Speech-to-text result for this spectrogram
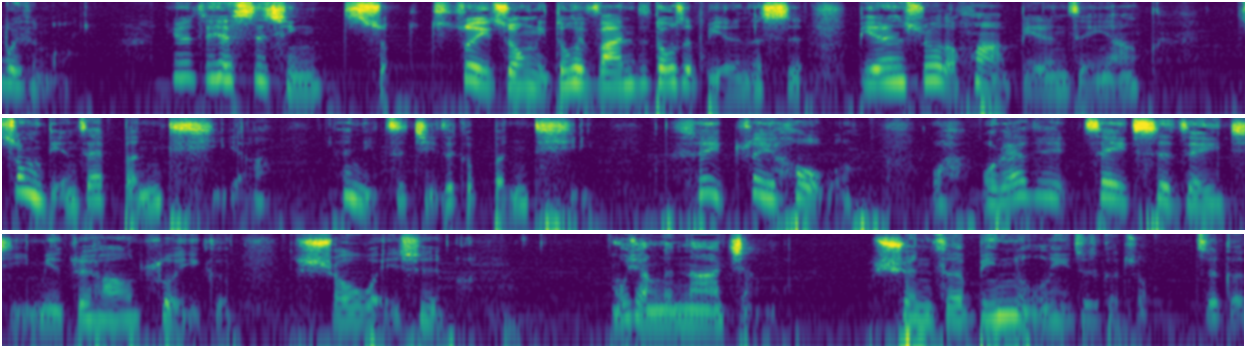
为什么？因为这些事情最终你都会发现，这都是别人的事，别人说的话，别人怎样，重点在本体啊。但你自己这个本体。所以最后，哇！我在这这一次这一集里面，最后要做一个收尾，是我想跟大家讲，选择比努力这个重，这个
